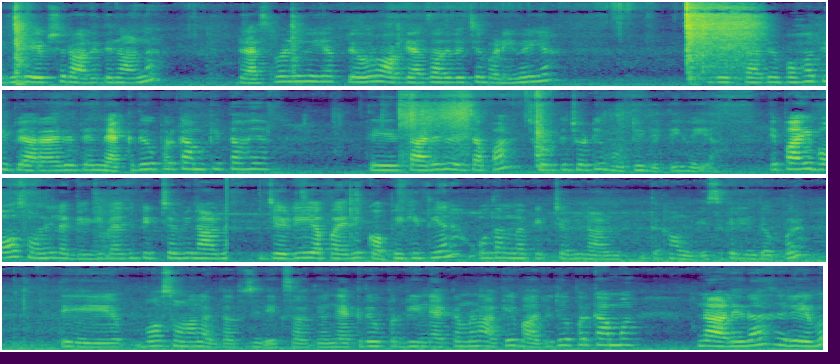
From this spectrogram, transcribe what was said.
ਇਹ ਵੀ ਸ਼ਰਾਰੇ ਦੇ ਨਾਲ ਨਾ ਡਰੈਸ ਬਣੀ ਹੋਈ ਆ ਪਿਓਰ ਔਰਗੈਂਜ਼ਾ ਦੇ ਵਿੱਚ ਬਣੀ ਹੋਈ ਆ। ਦੇਖ ਸਕਦੇ ਹੋ, ਬਹੁਤ ਹੀ ਪਿਆਰਾ ਇਹਦੇ ਤੇ ਨੈਕ ਦੇ ਉੱਪਰ ਕੰਮ ਕੀਤਾ ਹੋਇਆ। ਤੇ ਸਾਰੇ ਦੇ ਵਿੱਚ ਆਪਾਂ ਛੋਟੀ ਛੋਟੀ ਬੂਟੀ ਦਿੱਤੀ ਹੋਈ ਆ। ਇਹ ਪਾਈ ਬਹੁਤ ਸੋਹਣੀ ਲੱਗੇਗੀ, ਮੈਂ ਇਹਦੀ ਪਿਕਚਰ ਵੀ ਨਾਲ ਜਿਹੜੀ ਆਪਾਂ ਇਹਦੀ ਕਾਪੀ ਕੀਤੀ ਹੈ ਨਾ, ਉਹ ਤੁਹਾਨੂੰ ਮੈਂ ਪਿਕਚਰ ਵੀ ਨਾਲ ਦਿਖਾਉਂਗੀ ਸਕਰੀਨ ਦੇ ਉੱਪਰ। ਤੇ ਬਹੁਤ ਸੋਹਣਾ ਲੱਗਦਾ ਤੁਸੀਂ ਦੇਖ ਸਕਦੇ ਹੋ। ਨੈਕ ਦੇ ਉੱਪਰ ਵੀ ਨੈਕ ਬਣਾ ਕੇ ਬਾਜੂ ਦੇ ਉੱਪਰ ਕੰਮ ਨਾਲ ਇਹਦਾ ਰੇਵ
